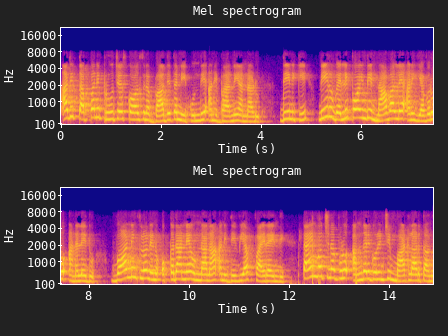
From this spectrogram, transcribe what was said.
అది తప్పని ప్రూవ్ చేసుకోవాల్సిన బాధ్యత నీకుంది అని భరణి అన్నాడు. దీనికి మీరు వెళ్ళిపోయింది నా వల్లే అని ఎవరూ అనలేదు. బాండింగ్స్లో నేను ఒక్కదాన్నే ఉన్నానా అని దివ్య ఫైర్ అయింది. టైం వచ్చినప్పుడు అందరి గురించి మాట్లాడతాను.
